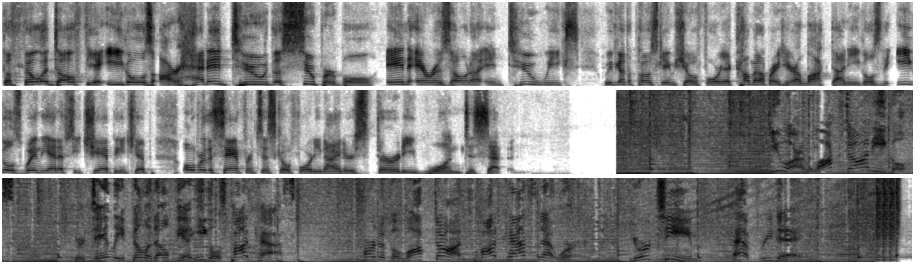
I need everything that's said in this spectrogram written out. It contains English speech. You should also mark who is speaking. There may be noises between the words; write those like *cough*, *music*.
Speaker 1: The Philadelphia Eagles are headed to the Super Bowl in Arizona in two weeks. We've got the post-game show for you coming up right here on Locked On Eagles. The Eagles win the NFC Championship over the San Francisco 49ers 31 to 7.
Speaker 2: You are Locked On Eagles, your daily Philadelphia Eagles podcast. Part of the Locked On Podcast Network. Your team every day.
